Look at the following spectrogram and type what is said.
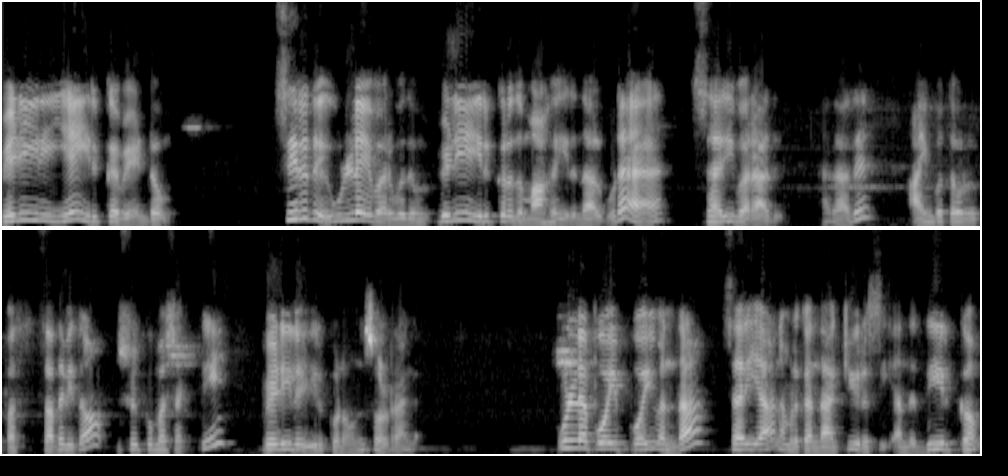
வெளியிலேயே இருக்க வேண்டும். சிறிது உள்ளே வருவதும் வெளியே இருக்கிறதுமாக இருந்தால் கூட சரி வராது. அதாவது ஐம்பத்தோரு பஸ் சதவீதம் சுக்கும சக்தி வெளியில் இருக்கணும்னு சொல்கிறாங்க உள்ளே போய் போய் வந்தால் சரியாக நம்மளுக்கு அந்த அக்யூரசி அந்த தீர்க்கம்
